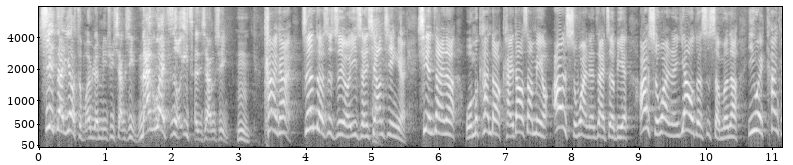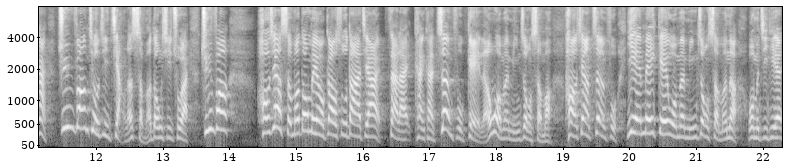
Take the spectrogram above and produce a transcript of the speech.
现在要怎么人民去相信？难怪只有一层相信。嗯，看看，真的是只有一层相信哎。现在呢，我们看到凯道上面有二十万人在这边，二十万人要的是什么呢？因为看看军方究竟讲了什么东西出来，军方。好像什么都没有告诉大家，再来看看政府给了我们民众什么？好像政府也没给我们民众什么呢？我们今天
